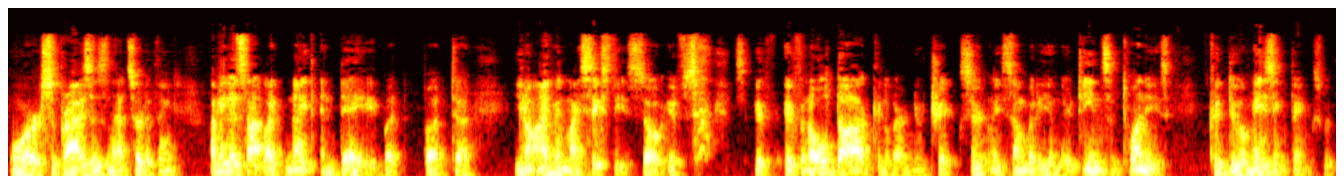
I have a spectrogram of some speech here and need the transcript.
or surprises and that sort of thing. I mean, it's not like night and day, but but uh, you know, I'm in my 60s, so if if if an old dog can learn new tricks, certainly somebody in their teens and 20s could do amazing things with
